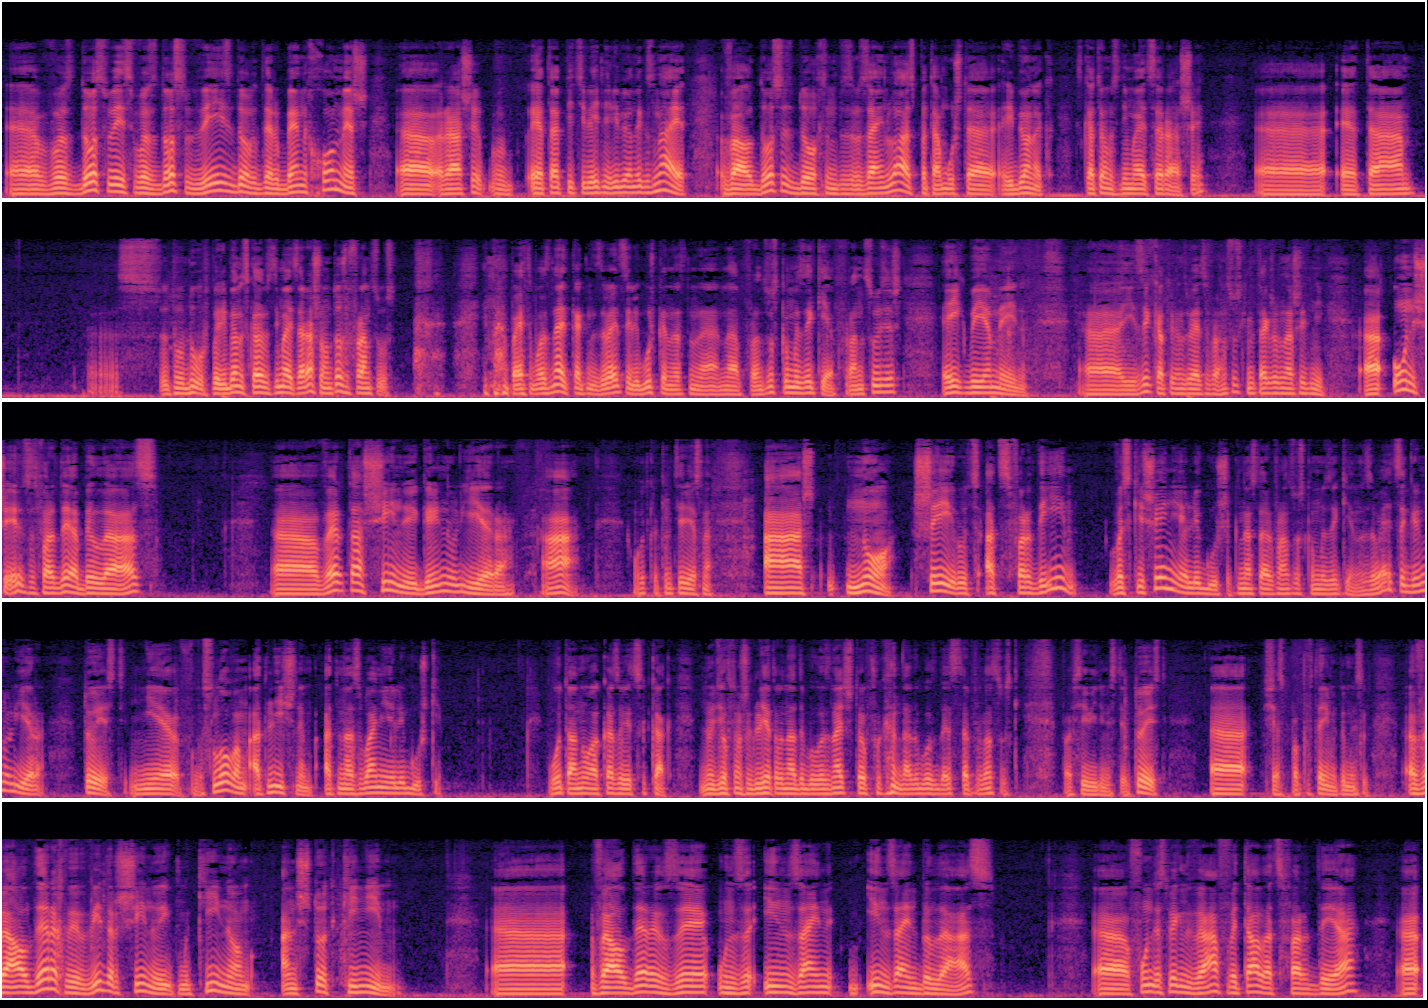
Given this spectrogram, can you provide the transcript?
Э, וואָס דאָס ווייס, וואָס דאָס ווייס דאָך דער בן חמש. Раши, это пятилетний ребенок знает. ווייל דאָס איז זיין לעז, потому что ребенок, с которым занимается Раши, это ну, ребенок, который занимается Раши, он тоже француз. И поэтому знает, как называется лягушка на, на, на французском языке. פראַנצויזיש אויך בימינו. Язык, который называется французским также в наши дни. Он шеется с фардеа белаз верта шину и гринульера. А, вот как интересно. А, но шейруц от сфардеим, воскрешение лягушек на старофранцузском языке называется гринульера, то есть не словом отличным от названия лягушки. Вот оно оказывается как. Но дело в том, что для этого надо было знать, что надо было знать старофранцузский, по всей видимости. То есть, э, сейчас повторим эту мысль. В алдерах в видершину и кином анштот киним. Э, в алдерах зе инзайн белаз. Фундесвеген ваф ветал от сфардеа,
